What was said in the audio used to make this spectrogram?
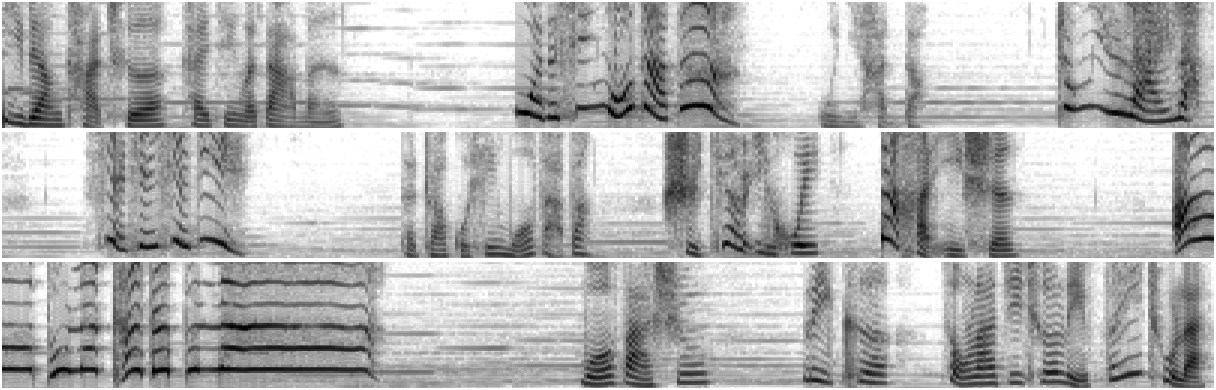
另一辆卡车开进了大门。我的新魔法棒！温妮喊道：“终于来了！谢天谢地！”他抓过新魔法棒，使劲儿一挥，大喊一声：“阿布拉卡达布拉！”魔法书立刻从垃圾车里飞出来，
